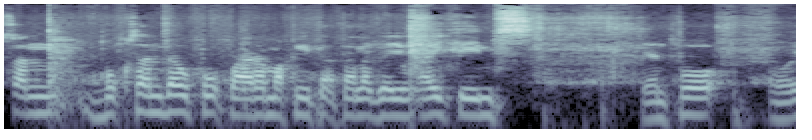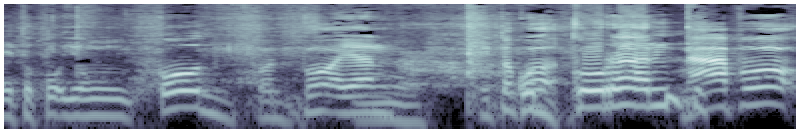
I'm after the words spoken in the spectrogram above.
buksan, buksan daw po para makita talaga yung items. Yan po. Oh, ito po yung code. Code po, ayan. Ito po. Code Koran. Naa po.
